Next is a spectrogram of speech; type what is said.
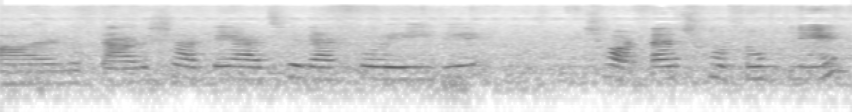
আর তার সাথে আছে দেখো এই যে ছটা ছোট প্লেট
